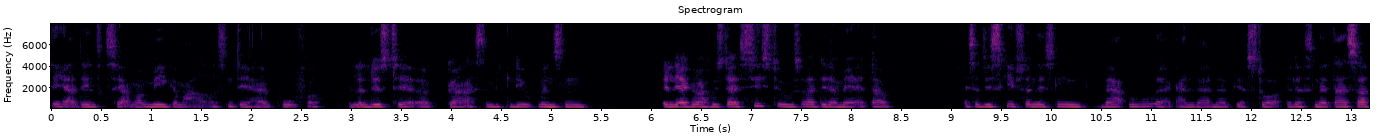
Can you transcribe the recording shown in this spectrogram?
det her, det interesserer mig mega meget, og sådan, det har jeg brug for, eller lyst til at gøre resten af mit liv, men sådan, eller jeg kan bare huske, at sidste uge, så var det der med, at der, altså det skifter næsten hver uge, hver gang verden bliver stor, eller sådan, at der er så,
